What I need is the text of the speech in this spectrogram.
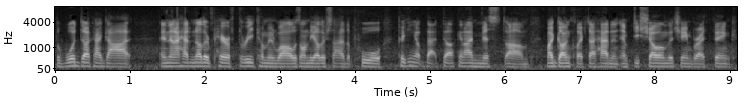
the wood duck I got, and then I had another pair of three come in while I was on the other side of the pool picking up that duck, and I missed um, my gun clicked. I had an empty shell in the chamber, I think,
